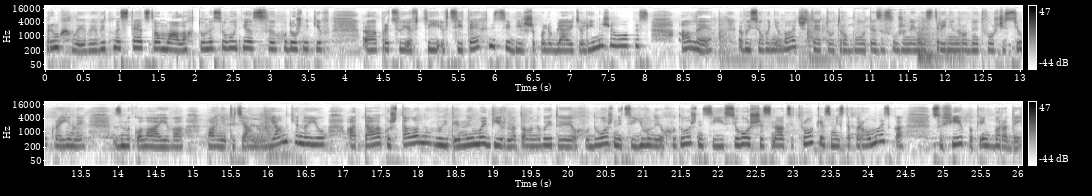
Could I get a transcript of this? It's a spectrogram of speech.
примхливий вид мистецтва. Мало хто на сьогодні з художників е, працює в цій, в цій техніці. Більше полюбляють олійний живопис. Але ви сьогодні бачите тут роботи заслуженої майстрині народної творчості України з Миколаєва, пані Тетяною Янкіною, а також талановитий, неймовірно талановитої художниці, юної художниці, їй всього 16 років з міста Первомайська Софії Покинь Бороди.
